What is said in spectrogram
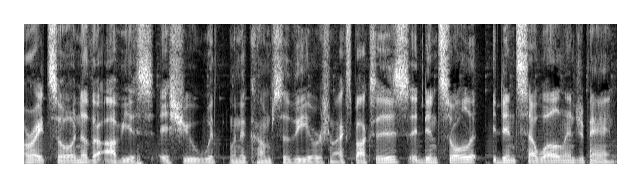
All right, so another obvious issue with when it comes to the original Xbox is it didn't sell it, didn't sell well in Japan.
